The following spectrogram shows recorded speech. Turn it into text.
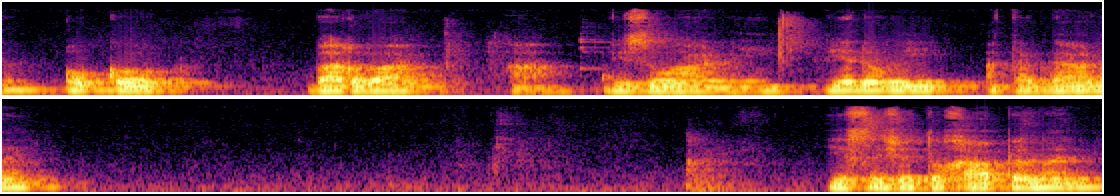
hm? oko, barva a vizuální vědomí a tak dále. Jestliže to chápeme,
